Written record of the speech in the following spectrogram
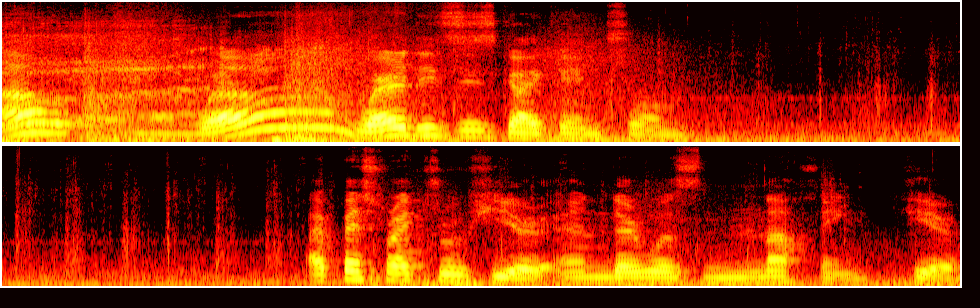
Oh, well, where did this guy came from? I passed right through here and there was nothing here.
